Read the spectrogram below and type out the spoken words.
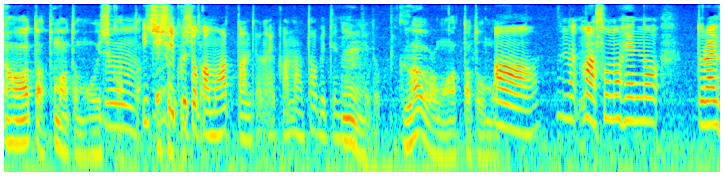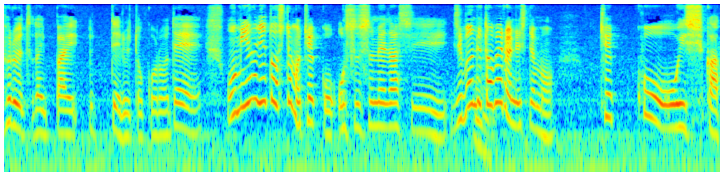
あああとはトマトも美味しかった、うん、イチジクとかもあったんじゃないかな。食べてないけど、グアバもあったと思う。ああなまあその辺のドライフルーツがいっぱい売ってるところでお土産としても結構おすすめだし自分で食べるにしても結構美味しかっ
